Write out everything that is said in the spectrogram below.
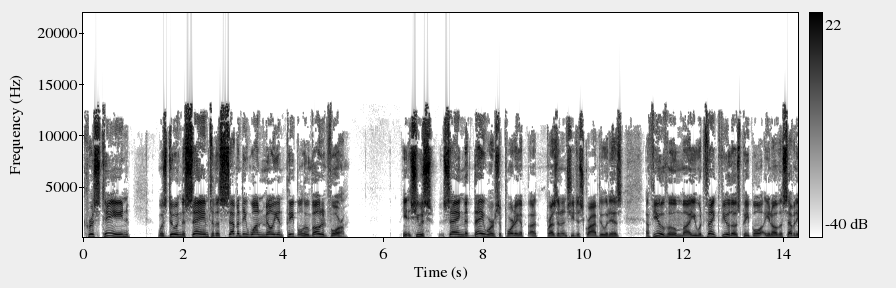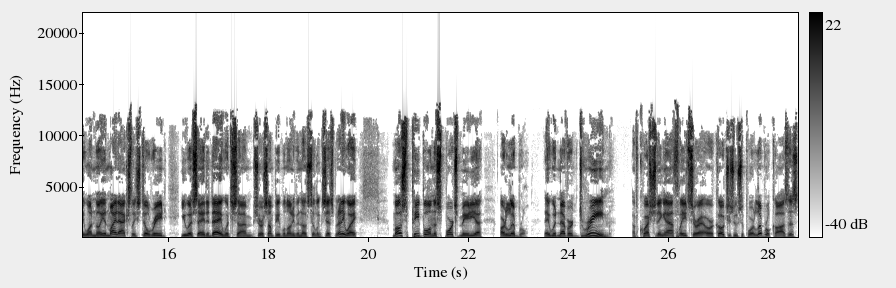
Christine was doing the same to the 71 million people who voted for him. He, she was saying that they were supporting a, a president, and she described who it is a few of whom uh, you would think, few of those people, you know, the 71 million, might actually still read USA Today, which I'm sure some people don't even know still exists. But anyway, most people in the sports media are liberal. They would never dream of questioning athletes or, or coaches who support liberal causes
